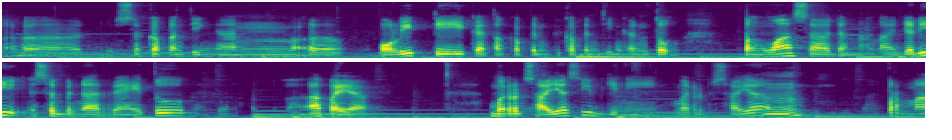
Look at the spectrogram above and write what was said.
eh, kepentingan eh, politik atau kepen- kepentingan untuk penguasa dan lain-lain. Jadi sebenarnya itu apa ya? Menurut saya sih begini. Menurut saya Hmm, perma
